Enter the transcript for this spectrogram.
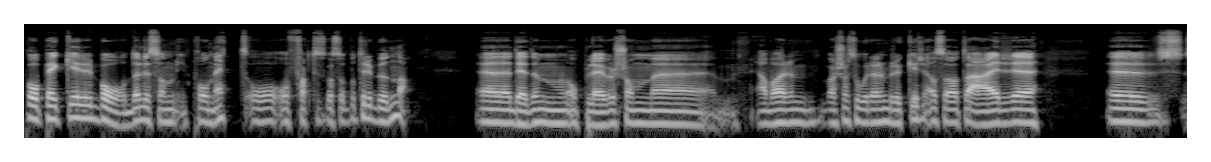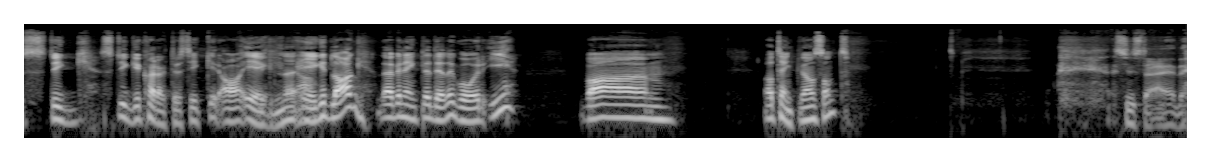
Påpeker både liksom på nett og, og faktisk også på tribunen, da. Det de opplever som ja, hva, slags ord er det de bruker? Altså at det er stygg, stygge karakteristikker av egne, eget lag. Det er vel egentlig det det går i. Hva, hva tenker vi om sånt? Jeg syns det er det,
